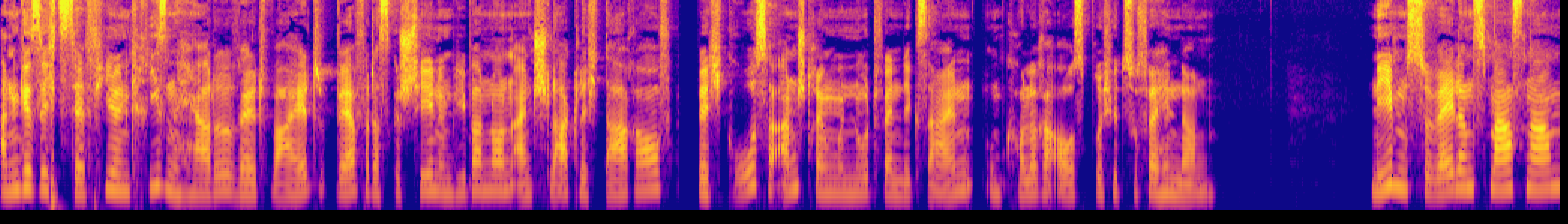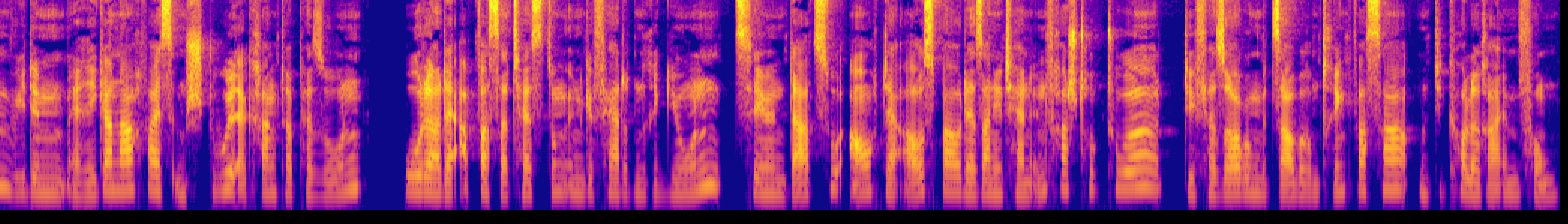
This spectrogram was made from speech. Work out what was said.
Angesichts der vielen Krisenherde weltweit werfe das Geschehen im Libanon ein Schlaglicht darauf, welch große Anstrengungen notwendig seien, um Cholera-Ausbrüche zu verhindern. Neben Surveillance-Maßnahmen wie dem Erregernachweis im Stuhl erkrankter Personen oder der Abwassertestung in gefährdeten Regionen zählen dazu auch der Ausbau der sanitären Infrastruktur, die Versorgung mit sauberem Trinkwasser und die Cholera-Impfung.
